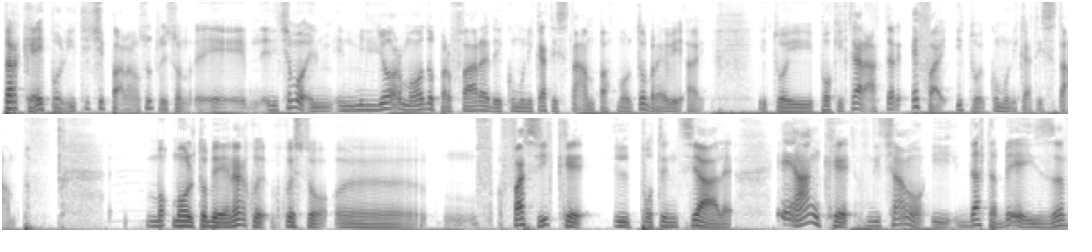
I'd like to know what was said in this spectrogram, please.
Perché i politici parlano su Twitter e, e diciamo il, il, miglior modo per fare dei comunicati stampa molto brevi hai i tuoi pochi caratteri e fai i tuoi comunicati stampa. Mo, molto bene, questo eh, fa sì che il potenziale e anche diciamo i database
